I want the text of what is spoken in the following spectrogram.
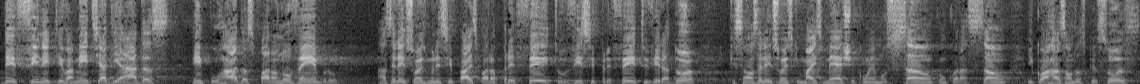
definitivamente adiadas, empurradas para novembro. As eleições municipais para prefeito, vice-prefeito e vereador que são as eleições que mais mexem com a emoção, com o coração e com a razão das pessoas,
